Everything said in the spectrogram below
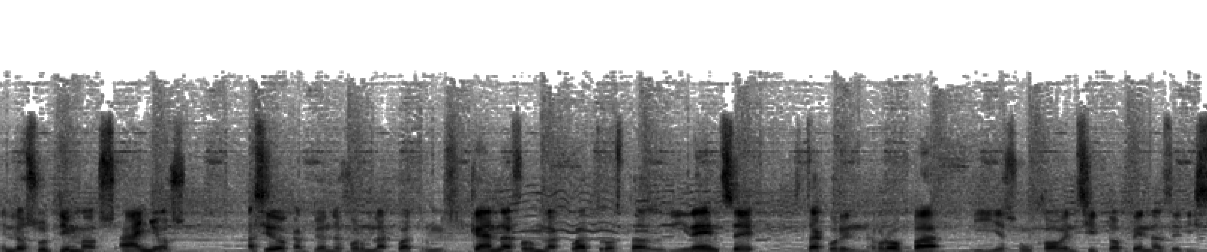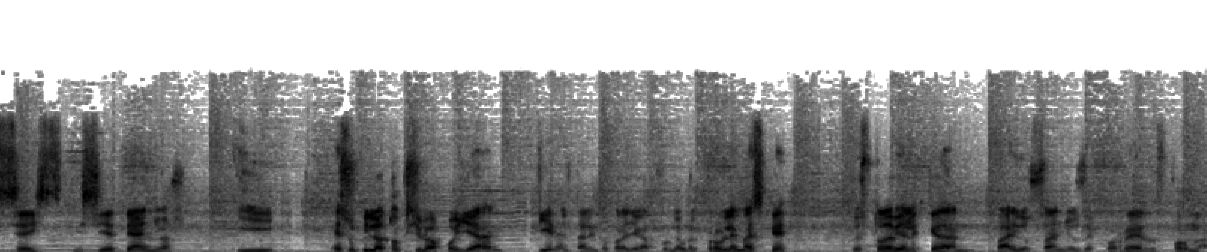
en los últimos años. Ha sido campeón de Fórmula 4 mexicana, Fórmula 4 estadounidense, está corriendo en Europa y es un jovencito apenas de 16, 17 años y es un piloto que si lo apoyaran tiene el talento para llegar a Fórmula 1. El problema es que pues todavía le quedan varios años de correr Fórmula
